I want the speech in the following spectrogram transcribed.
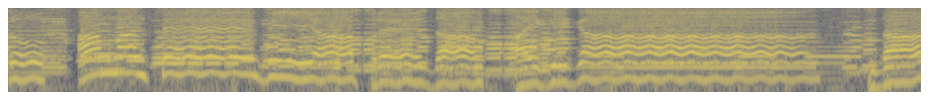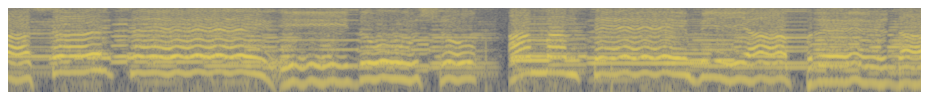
su Aman tebi ja predam Aj gigant Da srce i dušu Aman tebi ja predam.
